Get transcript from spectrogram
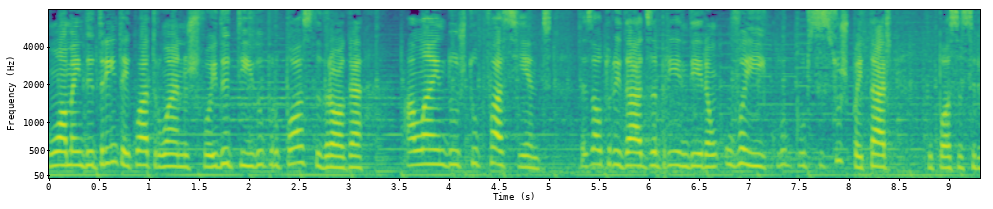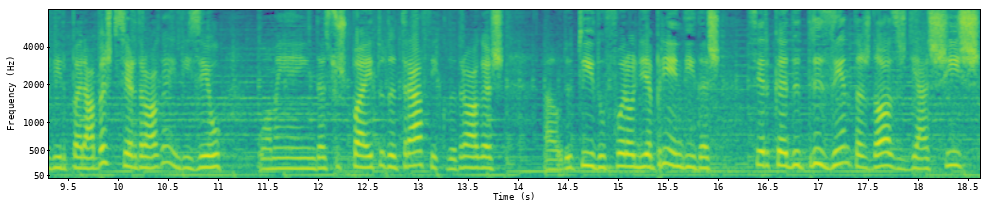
um homem de 34 anos foi detido por posse de droga. Além do estupefaciente, as autoridades apreenderam o veículo por se suspeitar que possa servir para abastecer droga em Viseu. O homem é ainda suspeito de tráfico de drogas. Ao detido foram-lhe apreendidas cerca de 300 doses de AX,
